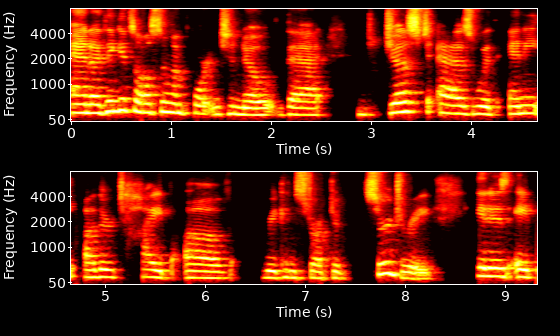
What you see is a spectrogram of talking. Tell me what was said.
And I think it's also important to note that just as with any other type of reconstructive surgery, it is a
